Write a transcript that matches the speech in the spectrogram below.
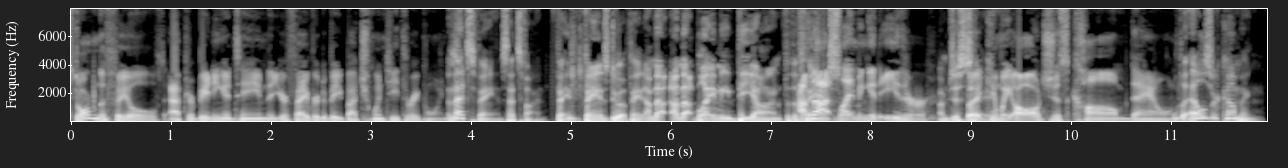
Storm the field after beating a team that you're favored to beat by 23 points. And that's fans. That's fine. Fan, fans do it. Fans. I'm not. I'm not blaming Deion for the. I'm fans. not blaming it either. I'm just But saying. can we all just calm down? The L's are coming.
